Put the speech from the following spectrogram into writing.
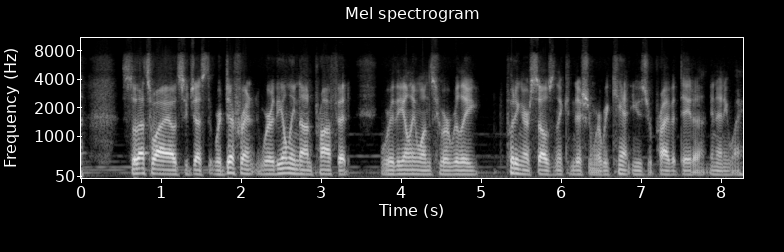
so that's why I would suggest that we're different. We're the only nonprofit. We're the only ones who are really putting ourselves in the condition where we can't use your private data in any way.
